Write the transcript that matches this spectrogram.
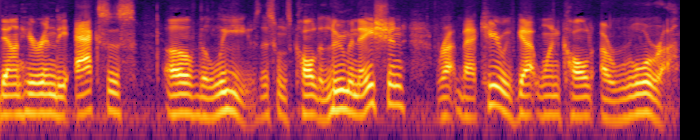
down here in the axils of the leaves. This one's called illumination. Right back here, we've got one called aurora.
